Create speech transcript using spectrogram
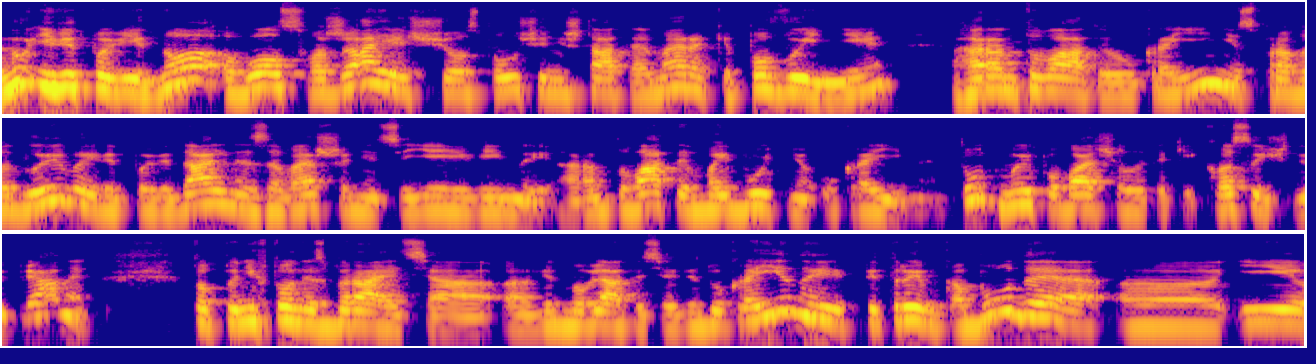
Ну і відповідно Волс вважає, що Сполучені Штати Америки повинні гарантувати Україні справедливе і відповідальне завершення цієї війни, гарантувати майбутнє України. Тут ми побачили такий класичний пряник, тобто ніхто не збирається е, відмовлятися від України. Підтримка буде, е, і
